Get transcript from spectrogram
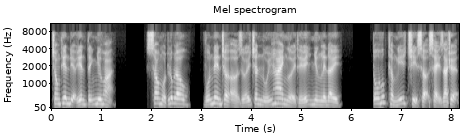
trong thiên địa yên tĩnh như họa. Sau một lúc lâu, vốn nên chờ ở dưới chân núi hai người thế nhưng lên đây. Tô Húc thầm nghĩ chỉ sợ xảy ra chuyện,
